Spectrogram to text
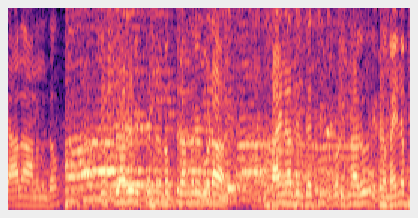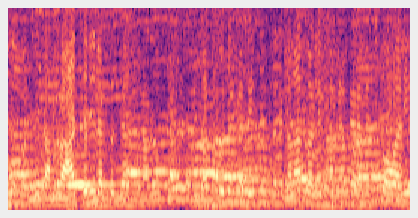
చాలా ఆనందం. చూస్తున్నారు విచ్చేసిన భక్తులందరూ కూడా సాయినాథుని దర్శించుకుంటున్నారు. ఇక్కడ మైనభూమని చూసి అందరూ ఆశ్చర్యం వ్యక్తం చేస్తున్నారు. ఇంత అద్భుతంగా తీర్చిదిద్దిన కళాకారులు మనం ఎంతైనా మెచ్చుకోవాలి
